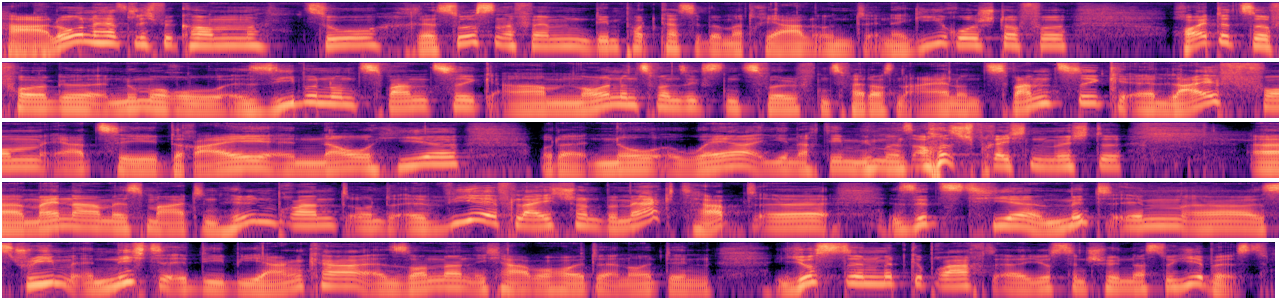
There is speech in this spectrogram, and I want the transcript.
Hallo und herzlich willkommen zu Ressourcen FM, dem Podcast über Material- und Energierohstoffe. Heute zur Folge Nummer 27 am 29.12.2021, äh, live vom RC3 Now Here oder Nowhere, je nachdem, wie man es aussprechen möchte. Äh, mein Name ist Martin Hillenbrand und äh, wie ihr vielleicht schon bemerkt habt, äh, sitzt hier mit im äh, Stream nicht die Bianca, sondern ich habe heute erneut den Justin mitgebracht. Äh, Justin, schön, dass du hier bist.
